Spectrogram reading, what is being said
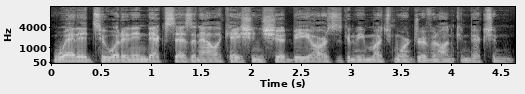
wedded to what an index says an allocation should be. Ours is going to be much more driven on conviction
